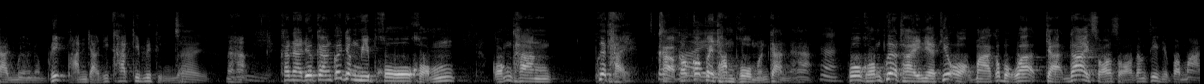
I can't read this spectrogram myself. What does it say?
การเมืองเนี่ยพลิกผันอย่างที่คาดคิดไม่ถึงเลใช่ ยนะฮะขณะเดียวกันก็ยังมีโพลของของทางเพื่อไทยครับเขาก็ไปทำโพลเหมือนกันนะฮะค่ะ โพลของเพื่อไทยเนี่ยที่ออกมาก็บอกว่าจะได้สสทั้งที่เนี่ยประมาณ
